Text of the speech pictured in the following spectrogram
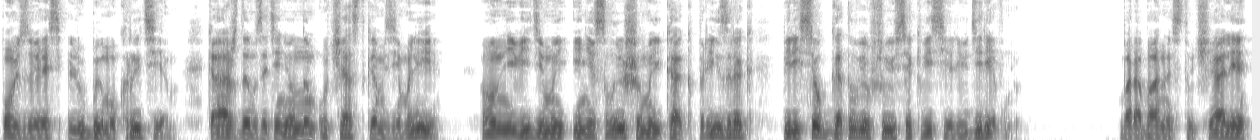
Пользуясь любым укрытием, каждым затененным участком земли, он невидимый и неслышимый, как призрак, пересек готовившуюся к веселью деревню. Барабаны стучали,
